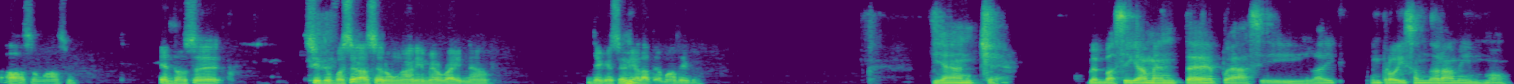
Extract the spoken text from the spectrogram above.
Awesome, awesome. Entonces, si tú fueses a hacer un anime right now, ¿de qué sería la temática? Dianche. Pues básicamente, pues así, like, improvisando ahora mismo.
